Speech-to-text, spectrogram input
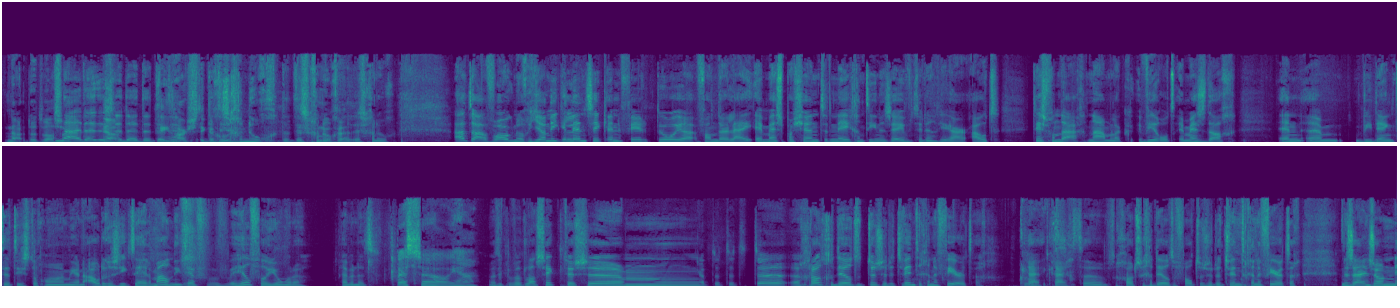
Nou, dat was nou, het. dat is, ja, dat, dat, ging hartstikke dat goed. is genoeg. Dat is, is genoeg, hè? Dat is genoeg. Aan tafel ook nog Jannieke Lensik en Victoria van der Leij. MS-patiënt, 19 en 27 jaar oud. Het is vandaag namelijk Wereld MS-dag. En um, wie denkt het is toch meer een oudere ziekte? Helemaal niet. Hè? Heel veel jongeren hebben het. Best wel, ja. Wat, wat las ik? Tussen, um, een groot gedeelte tussen de 20 en de 40. Klopt. krijgt uh, het grootste gedeelte valt tussen de 20 en de 40. En er zijn zo'n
